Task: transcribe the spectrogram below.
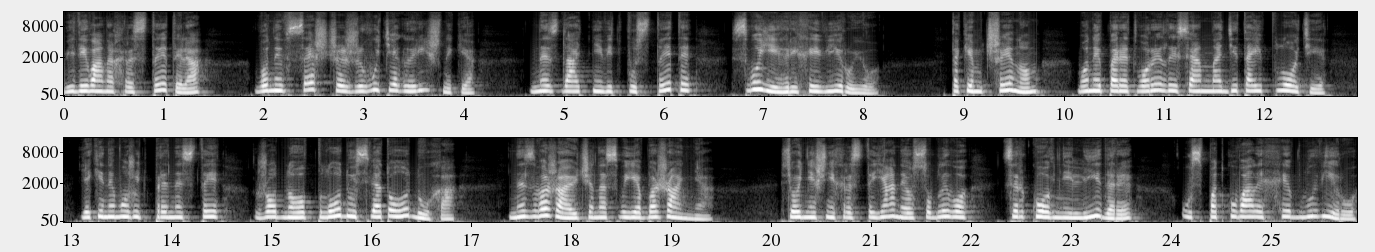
від Івана Хрестителя, вони все ще живуть як грішники, не здатні відпустити свої гріхи вірою. Таким чином, вони перетворилися на дітей плоті, які не можуть принести жодного плоду Святого Духа, незважаючи на своє бажання. Сьогоднішні християни, особливо церковні лідери, успадкували хибну віру,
